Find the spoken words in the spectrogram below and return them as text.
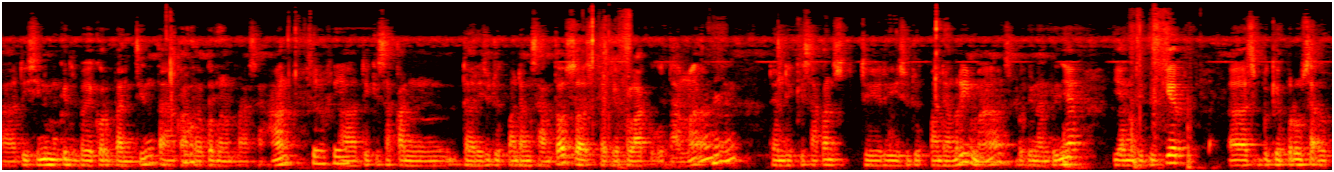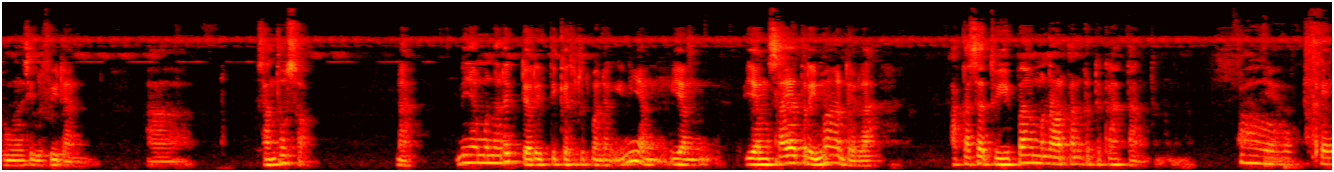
uh, di sini mungkin sebagai korban cinta atau korban perasaan. Sylvie Uh, dikisahkan dari sudut pandang Santoso sebagai pelaku utama Hmm. dan dikisahkan dari sudut pandang Rima sebagai nantinya yang dipikir uh, sebagai perusak hubungan Silvi dan uh, Santoso. Nah, ini yang menarik dari tiga sudut pandang ini yang yang yang saya terima adalah Akasa Dwipa menawarkan kedekatan. Oh Iya. oke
